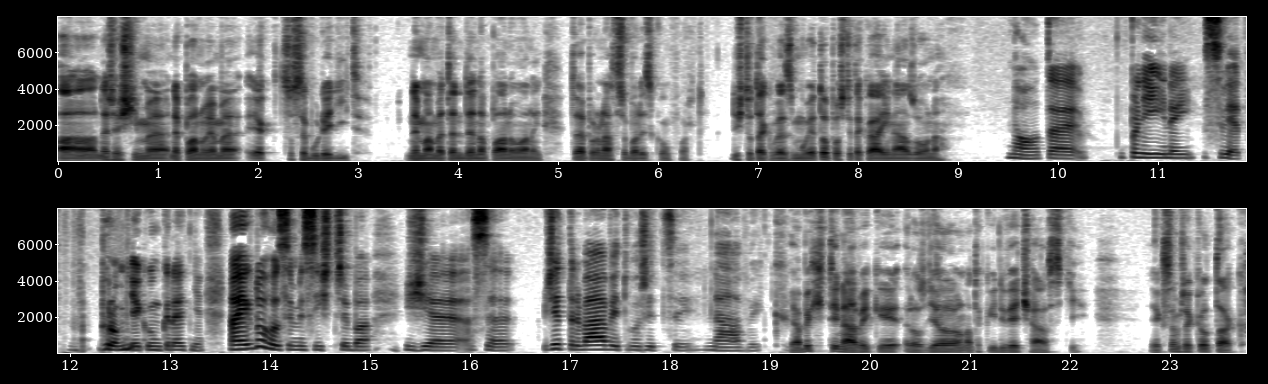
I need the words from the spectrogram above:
A neřešíme, neplánujeme, jak, co se bude dít. Nemáme ten den naplánovaný. To je pro nás třeba diskomfort. Když to tak vezmu, je to prostě taková jiná zóna. No, to je úplně jiný svět pro mě konkrétně. No a jak dlouho si myslíš třeba, že se že trvá vytvořit si návyk? Já bych ty návyky rozdělil na takové dvě části. Jak jsem řekl, tak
